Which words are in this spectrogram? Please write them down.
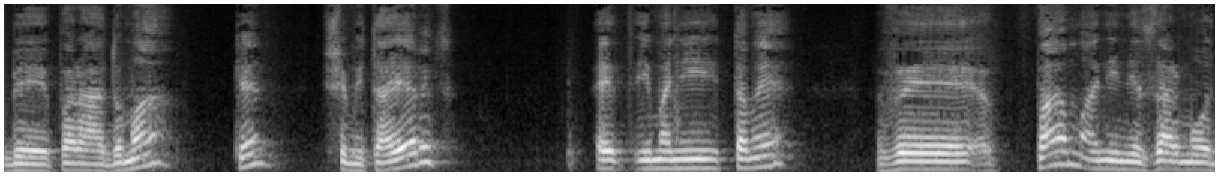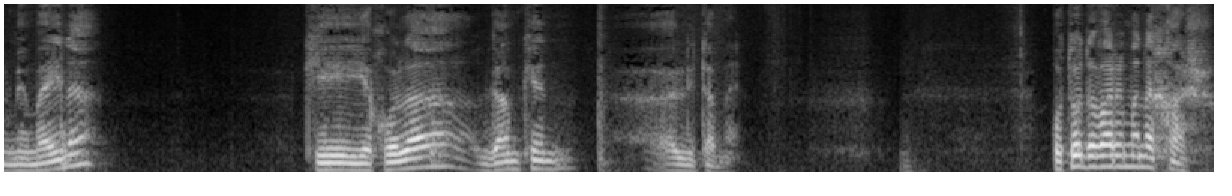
בפרה אדומה, כן, שמתארת את, אם אני טמא, ופעם אני נזהר מאוד ממנה, כי היא יכולה גם כן לטמא. אותו דבר עם הנחש.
